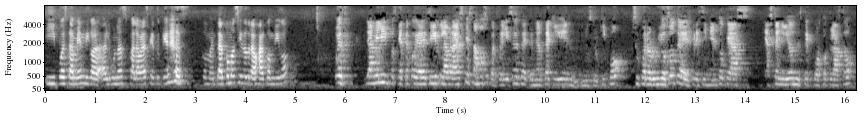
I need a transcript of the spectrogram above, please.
Y pues también, digo, algunas palabras que tú quieras comentar, ¿cómo ha sido trabajar conmigo? Pues, Yamili, pues, ¿qué te podía decir? La verdad es que estamos súper felices de tenerte aquí en, nuestro equipo súper orgullosos del crecimiento que has, has tenido en este corto plazo.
